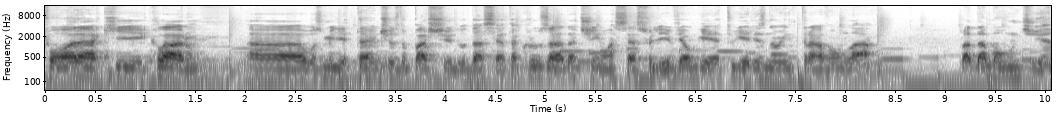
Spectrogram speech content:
Fora que, claro, uh, os militantes do partido da Seta Cruzada tinham acesso livre ao gueto e eles não entravam lá para dar bom dia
